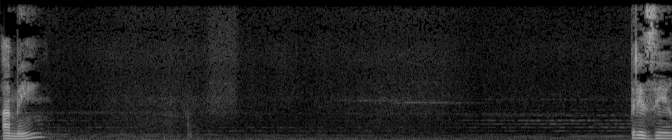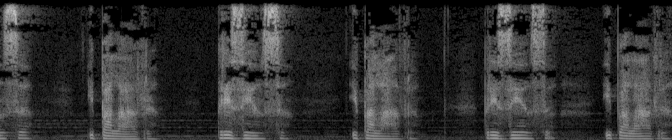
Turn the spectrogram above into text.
Amém? Presença e palavra, presença e palavra, presença e palavra.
